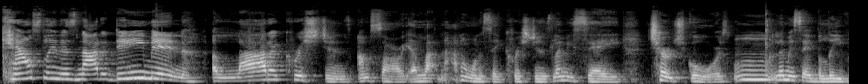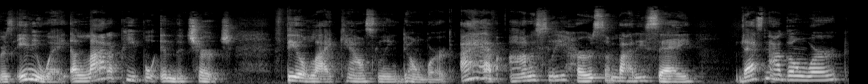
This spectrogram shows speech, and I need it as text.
Counseling is not a demon. A lot of Christians, I'm sorry, a lot, I don't want to say Christians, let me say churchgoers, mm, let me say believers. Anyway, a lot of people in the church feel like counseling don't work. I have honestly heard somebody say, that's not going to work.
